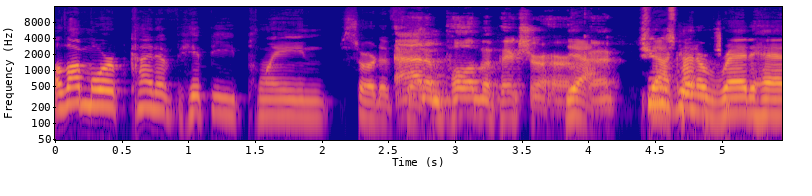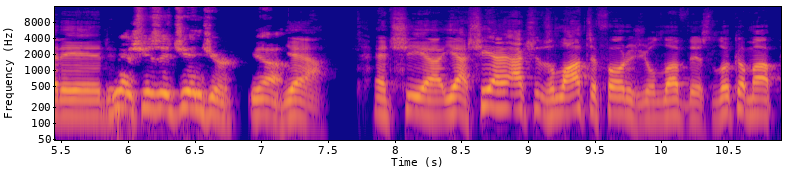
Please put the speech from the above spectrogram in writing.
a lot more kind of hippie, plain sort of. thing. Adam, pull up a picture of her. Yeah. Okay. She yeah, was kind a- of redheaded. Yeah, she's a ginger. Yeah. Yeah. And she, uh, yeah, she actually, there's lots of photos. You'll love this. Look them up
